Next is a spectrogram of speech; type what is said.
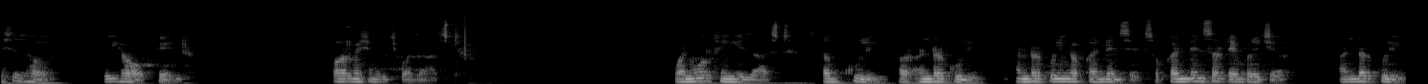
This is how we have obtained formation which was asked. One more thing is asked subcooling or undercooling undercooling of condensate. So condenser temperature undercooling.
